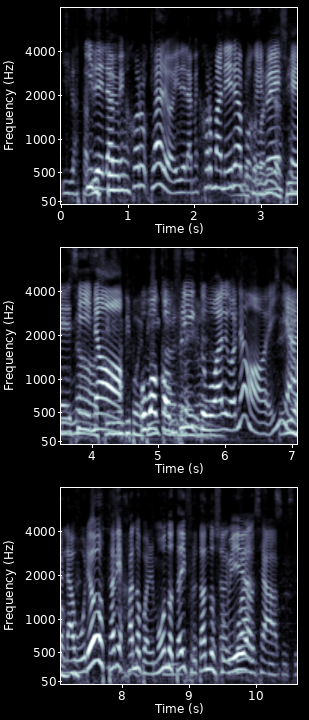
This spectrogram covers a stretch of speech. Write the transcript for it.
y hasta Y de la temas- mejor, claro, y de la mejor manera, De la mejor porque manera, no es sin- que no, sí, de hubo pica, conflicto, no, no. hubo algo, no, Iña laburó, está viajando por el mundo, está disfrutando su Tal vida, cual, o sea, Sí, sí.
